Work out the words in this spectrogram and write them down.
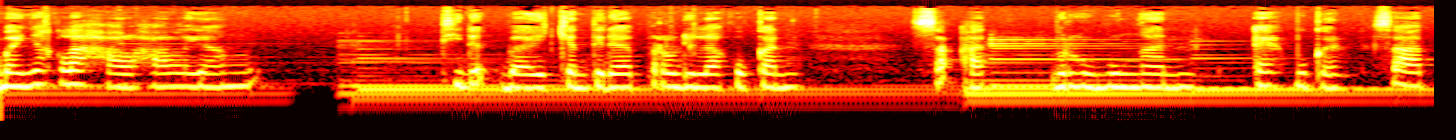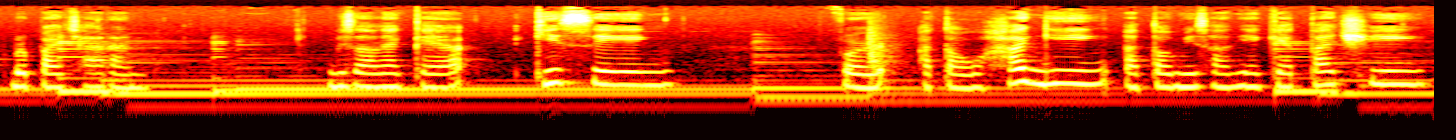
banyaklah hal-hal yang tidak baik yang tidak perlu dilakukan saat berhubungan eh bukan saat berpacaran. Misalnya kayak kissing for atau hugging atau misalnya kayak touching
